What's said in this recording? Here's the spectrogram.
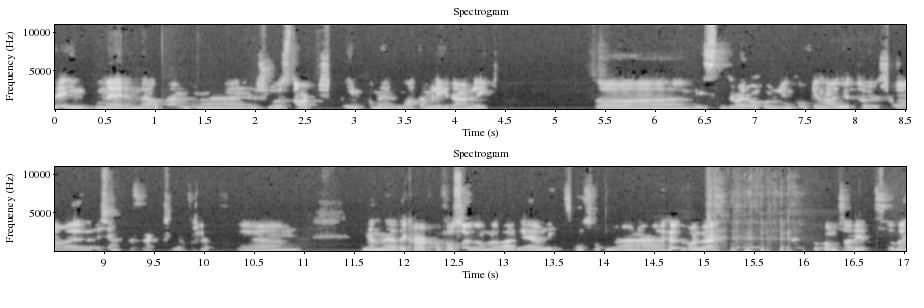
Det er imponerende at de eh, slår start. Det er imponerende at de ligger der de ligger. Så hvis de klarer å holde den koken her utover, så er det kjempesterkt, rett og slett. Um, Men eh, det er klart, på Fosshaugane der, det er litt sånn som eh, Hødvold, det. Å komme seg dit. Så det,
